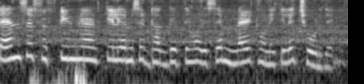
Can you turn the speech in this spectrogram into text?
10 से 15 मिनट के लिए हम इसे ढक देते हैं और इसे मेल्ट होने के लिए छोड़ देंगे।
